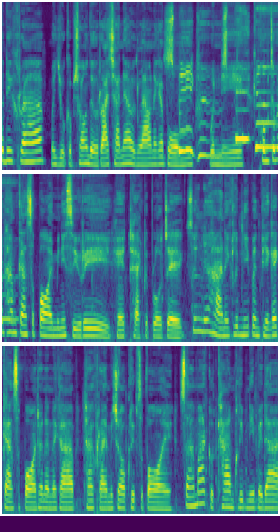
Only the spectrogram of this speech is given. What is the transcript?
วัสดีครับ มาอยู่กับช่อง The Right Channel อีกแล้วนะครับผม วันนี้ผมจะมาทำการสปอยมินิซีรีส์ Hashtag The Project ซึ่งเนื้อหาในคลิปนี้เป็นเพียงแค่การสปอยเท่านั้นนะครับ ถ้าใครไม่ชอบคลิปสปอยสามารถกดข้ามคลิปนี้ไปได้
